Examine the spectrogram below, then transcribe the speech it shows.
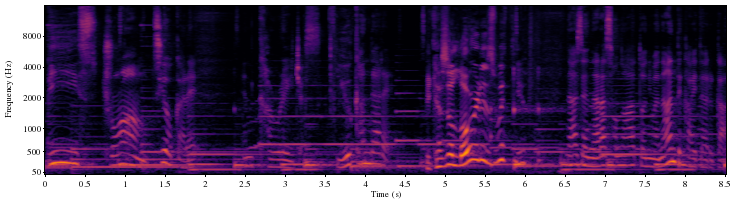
Be strong 強かれ and courageous 勇敢であれ Because the Lord is with you. なぜならその後には何て書いてあるか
